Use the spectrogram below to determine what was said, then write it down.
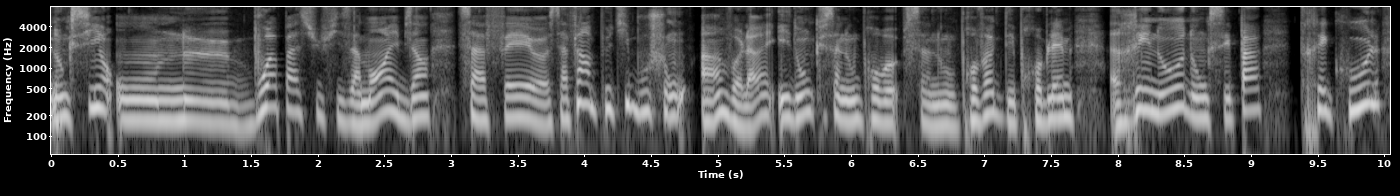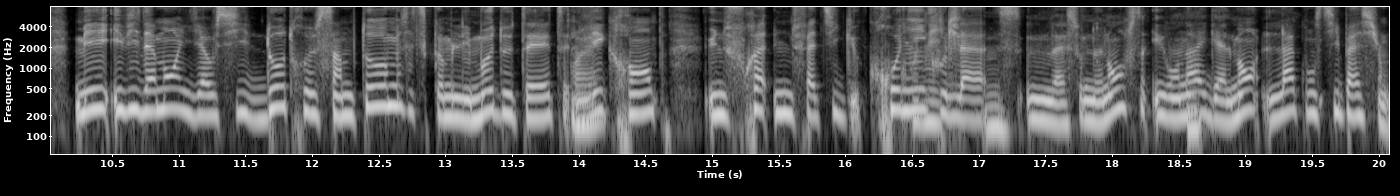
Donc si on ne boit pas suffisamment, eh bien ça fait euh, ça fait un petit bouchon, hein, voilà, et donc ça nous ça nous provoque des problèmes rénaux. Donc c'est pas très cool. Mais évidemment, il y a aussi d'autres symptômes, comme les maux de tête, les crampes, une, une fatigue chronique, ou mm. la, somnolence, et on a mm. également la constipation.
